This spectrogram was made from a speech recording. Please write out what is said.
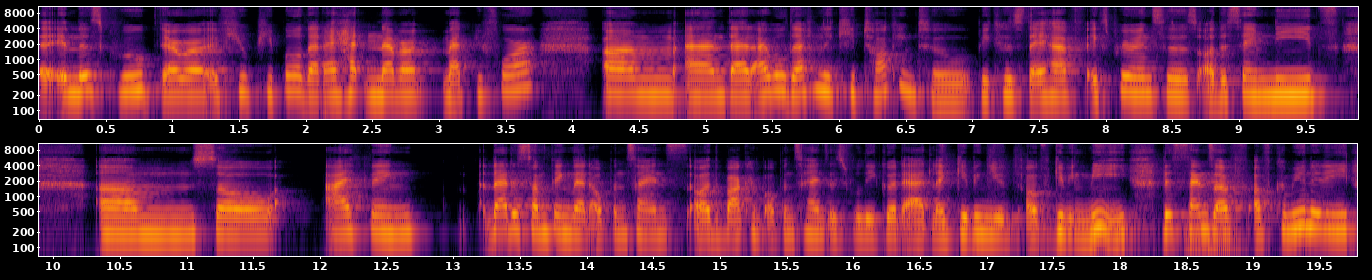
in this group, there were a few people that I had never met before, um, and that I will definitely keep talking to because they have experiences or the same needs. Um, so I think that is something that open science or the barcamp open science is really good at like giving you of giving me this sense of, of community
